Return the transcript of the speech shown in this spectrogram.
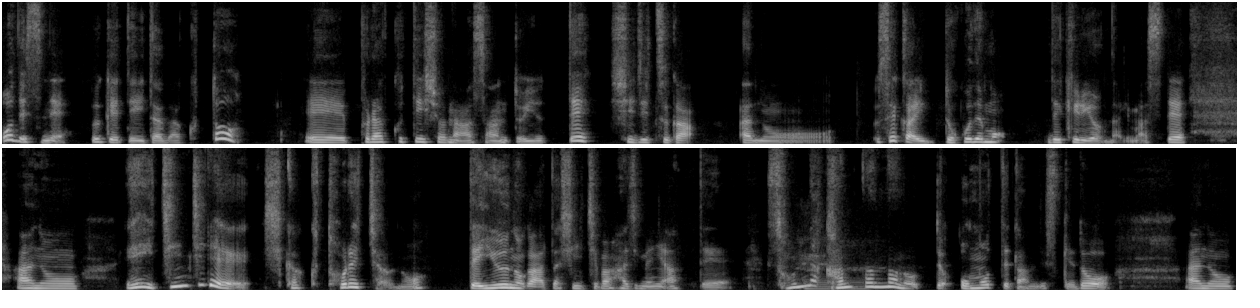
をですね受けていただくと、えー、プラクティショナーさんといって史実が、あのー、世界どこでもできるようになります。で、あのー、え1日で資格取れちゃうの？っていうのが私一番初めにあってそんな簡単なのって思ってたんですけどあの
